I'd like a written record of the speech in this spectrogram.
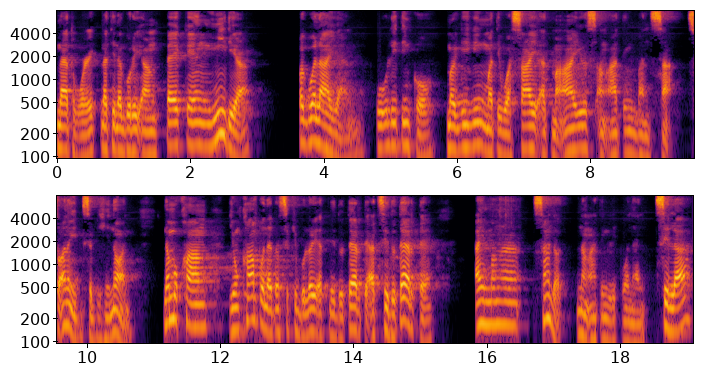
network na tinaguri ang peking media, pag wala yan, uulitin ko, magiging matiwasay at maayos ang ating bansa. So ano ibig sabihin nun? Na mukhang yung kampo na si Kibuloy at ni Duterte at si Duterte ay mga salot ng ating lipunan. Sila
